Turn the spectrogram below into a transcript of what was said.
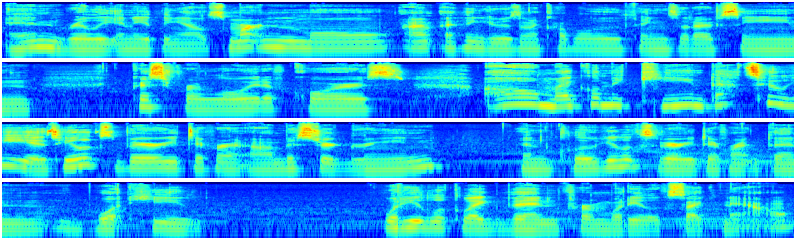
in really anything else. Martin Mull, I, I think he was in a couple of the things that I've seen. Christopher Lloyd, of course. Oh, Michael McKean. That's who he is. He looks very different. Uh, Mr. Green and Clue. He looks very different than what he what he looked like then from what he looks like now.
